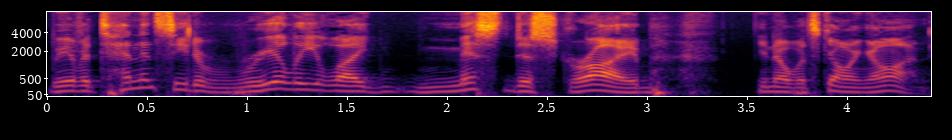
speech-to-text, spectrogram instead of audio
we have a tendency to really like misdescribe, you know, what's going on.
